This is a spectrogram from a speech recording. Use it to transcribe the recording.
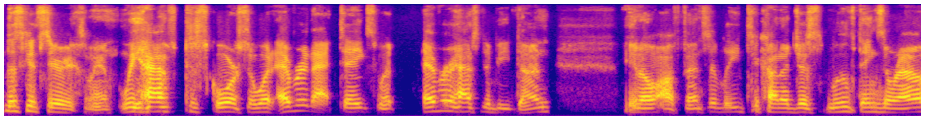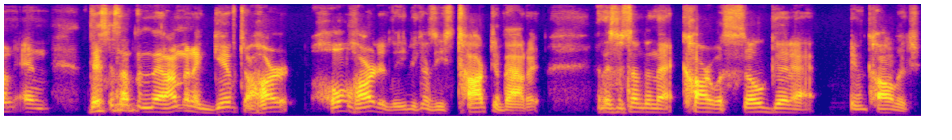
let's get serious, man. We have to score. So whatever that takes, whatever has to be done, you know, offensively to kind of just move things around. And this is something that I'm going to give to Hart wholeheartedly because he's talked about it. And this is something that Carr was so good at in college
